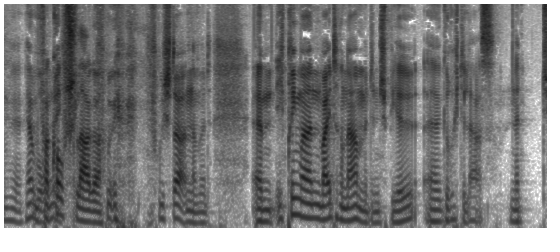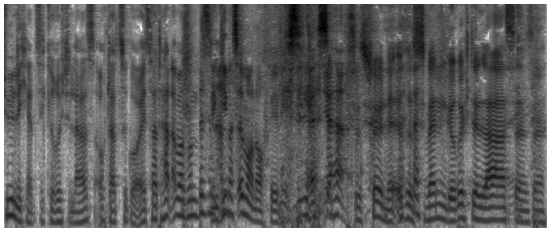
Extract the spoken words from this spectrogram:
okay. ja, Verkaufsschlager. Früh, früh, starten damit. Ähm, ich bringe mal einen weiteren Namen mit ins Spiel. Äh, Gerüchte Lars. Natürlich hat sich Gerüchte Lars auch dazu geäußert, hat aber so ein bisschen. Den gibt's immer noch, Felix. ja, ja. Das ist schön, der irre Sven, Gerüchte Lars, also,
